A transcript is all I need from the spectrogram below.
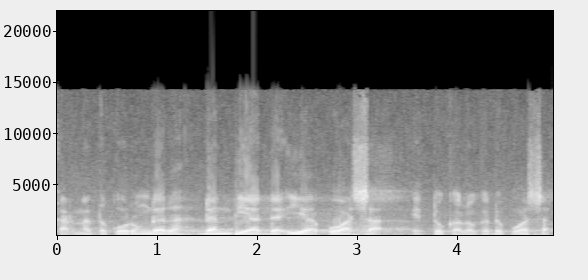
Karena tekurung darah dan tiada ia puasa. Itu kalau kada puasa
